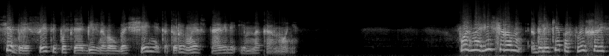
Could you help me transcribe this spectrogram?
Все были сыты после обильного угощения, которое мы оставили им накануне. Поздно вечером вдалеке послышались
